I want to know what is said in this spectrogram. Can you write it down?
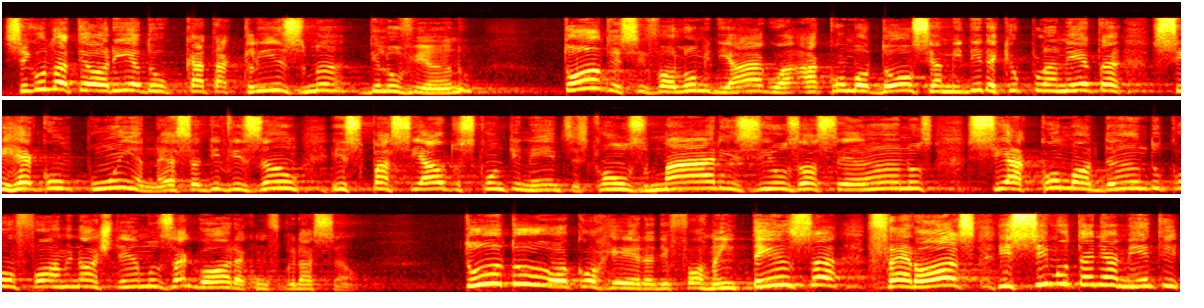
Segundo a teoria do cataclisma diluviano, todo esse volume de água acomodou-se à medida que o planeta se recompunha nessa divisão espacial dos continentes, com os mares e os oceanos se acomodando conforme nós temos agora a configuração. Tudo ocorrera de forma intensa, feroz e simultaneamente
